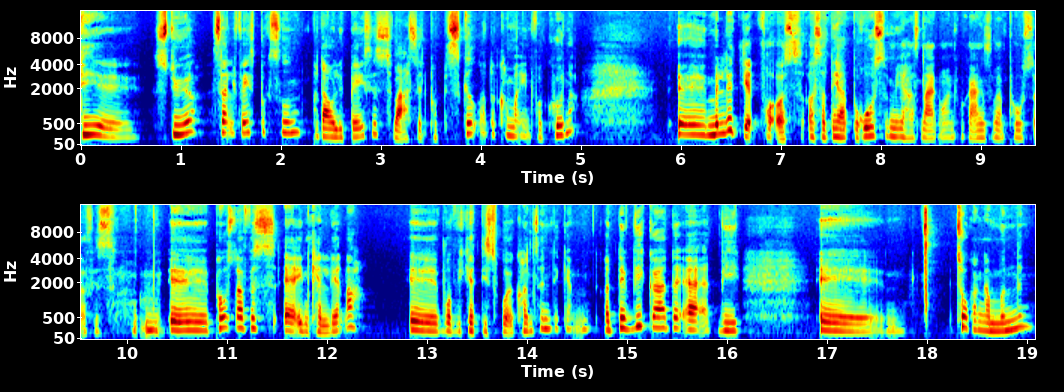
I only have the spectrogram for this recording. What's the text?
de øh, styrer selv Facebook-siden på daglig basis, svarer selv på beskeder, der kommer ind fra kunder. Øh, med lidt hjælp fra os, og så det her bureau, som jeg har snakket om en par gange, som er Post Office. Mm. Øh, Post Office er en kalender, øh, hvor vi kan distribuere content igennem. Og det vi gør, det er, at vi øh, to gange om måneden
